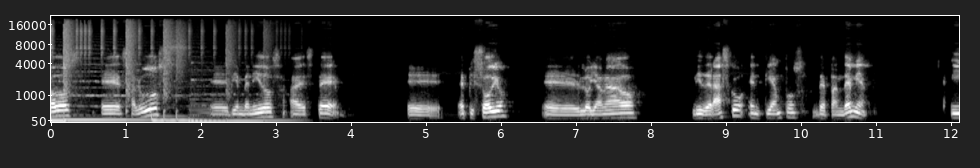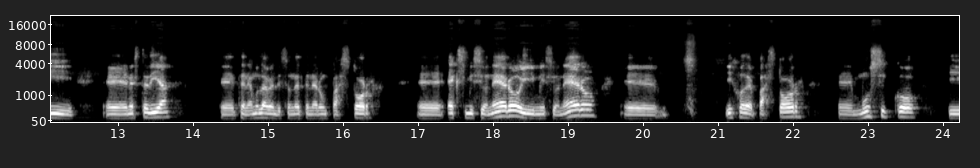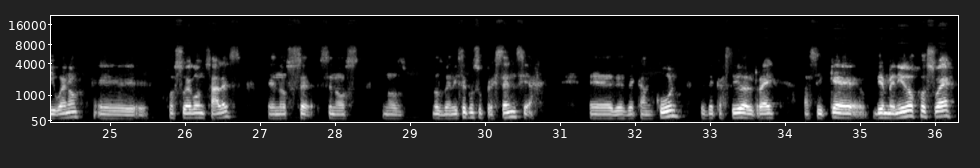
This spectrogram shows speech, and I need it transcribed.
todos? Eh, saludos, eh, bienvenidos a este eh, episodio, lo llamado Liderazgo en tiempos de pandemia. Y en este día tenemos la bendición de tener un pastor ex misionero y misionero, hijo de pastor, músico y bueno, Josué González se nos, nos nos bendice con su presencia eh, desde Cancún, desde Castillo del Rey. Así que bienvenido Josué,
